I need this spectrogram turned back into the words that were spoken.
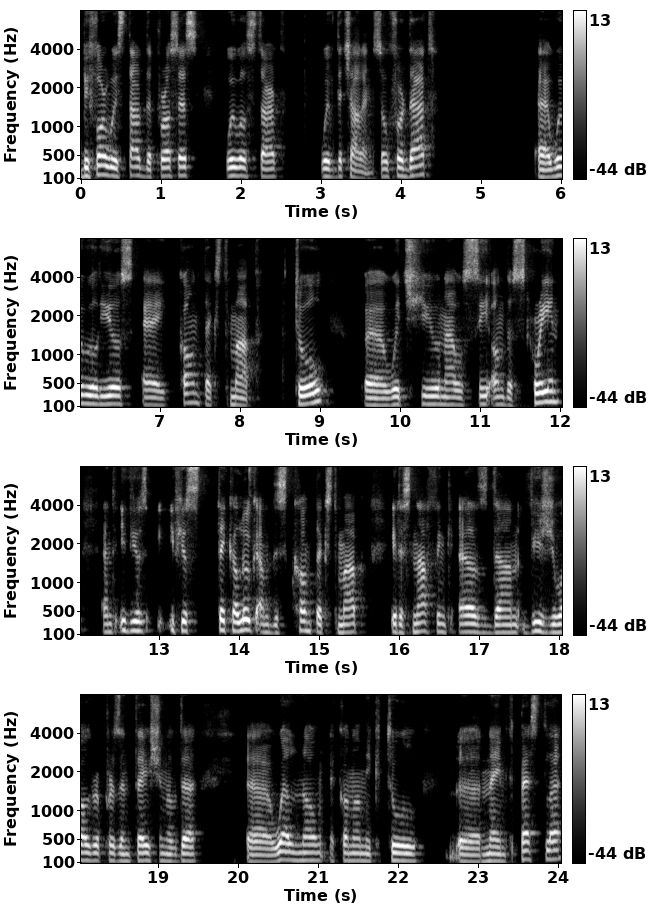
before we start the process, we will start with the challenge. So for that, uh, we will use a context map tool, uh, which you now see on the screen. And if you, if you take a look at this context map, it is nothing else than visual representation of the uh, well-known economic tool uh, named Pestle.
